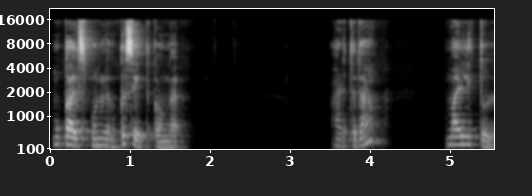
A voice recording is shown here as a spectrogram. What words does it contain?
முக்கால் ஸ்பூன் அளவுக்கு சேர்த்துக்கோங்க. அடுத்ததாக மல்லித்தூள்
